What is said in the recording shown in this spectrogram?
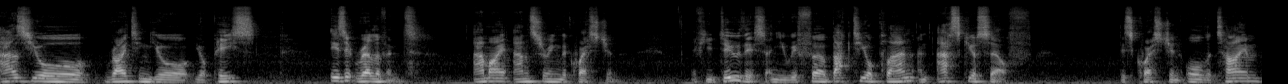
as you're writing your, your piece, is it relevant? Am I answering the question? If you do this and you refer back to your plan and ask yourself this question all the time,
